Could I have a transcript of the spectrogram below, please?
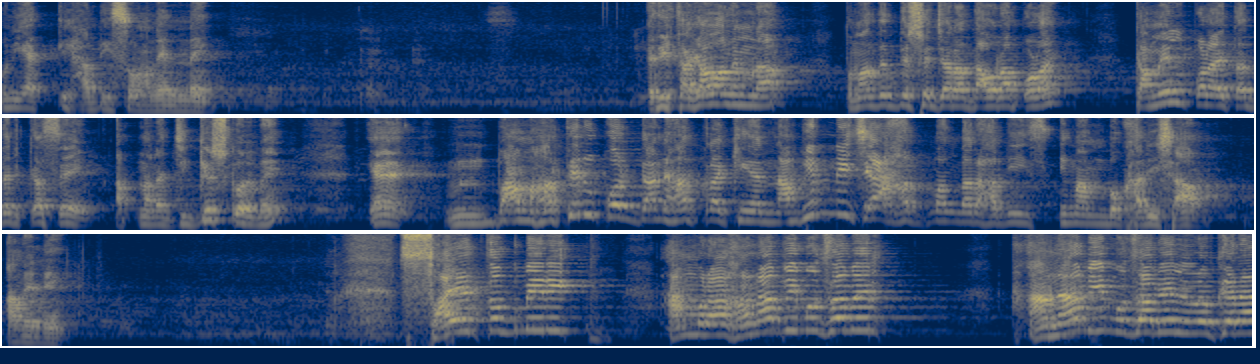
উনি একটি হাদিসও আনেন নেই। এদিক তাকাওয়ান আমরা তোমাদের দেশে যারা দাওরা পড়ায় কামেল পড়ায় তাদের কাছে আপনারা জিজ্ঞেস করবে উম, বাম হাতের উপর ডান হাত রাখিয়ে নাবির নিচে হাত বান্দার হাদিস ইমাম বোখারি সাহ আনে নেই। আমরা হানাবি মুজাবের হানাবি মুজাবের লোকেরা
